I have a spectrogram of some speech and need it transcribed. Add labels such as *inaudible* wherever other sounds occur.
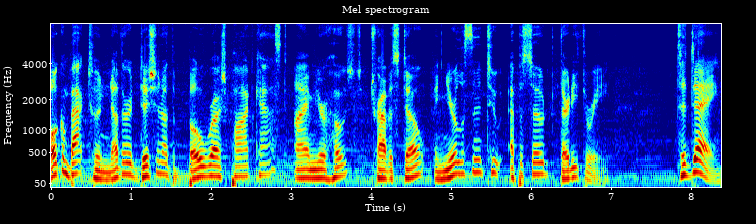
Welcome back to another edition of the Bow Rush Podcast. I'm your host, Travis Doe, and you're listening to episode 33. Today,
